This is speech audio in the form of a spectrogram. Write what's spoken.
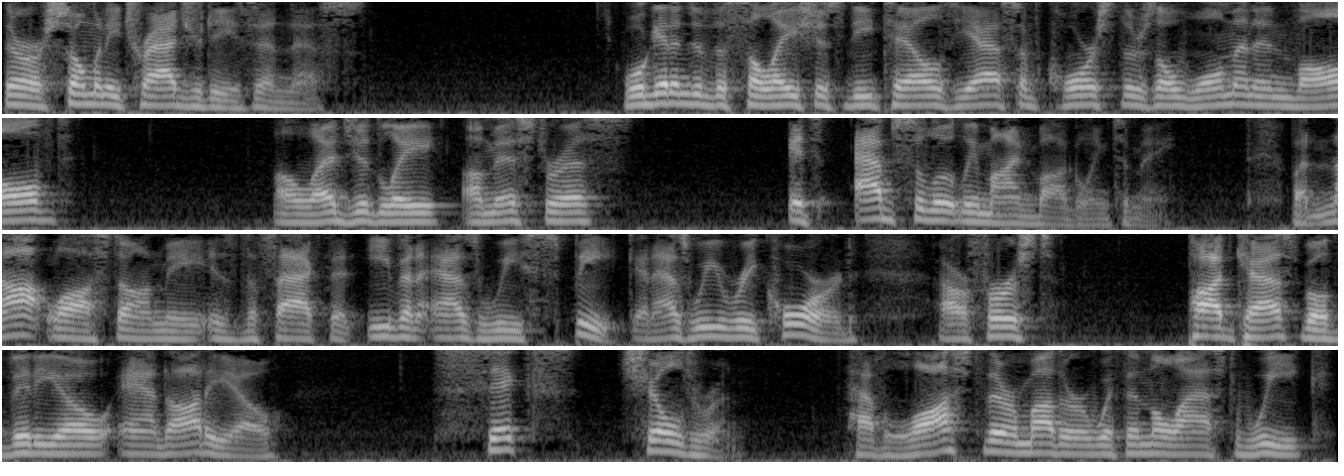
there are so many tragedies in this. We'll get into the salacious details. Yes, of course, there's a woman involved, allegedly a mistress. It's absolutely mind boggling to me. But not lost on me is the fact that even as we speak and as we record our first podcast, both video and audio, six children have lost their mother within the last week,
